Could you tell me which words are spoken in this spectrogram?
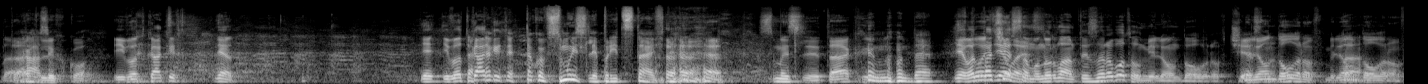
Да. Разом. легко. И вот как их... Нет. Нет, И вот Так, как так- их... так- такой в смысле представь. да? В смысле, так? Ну да. Не, вот по-честному? Нурлан, ты заработал миллион долларов, честно. Миллион долларов, миллион Да. долларов.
